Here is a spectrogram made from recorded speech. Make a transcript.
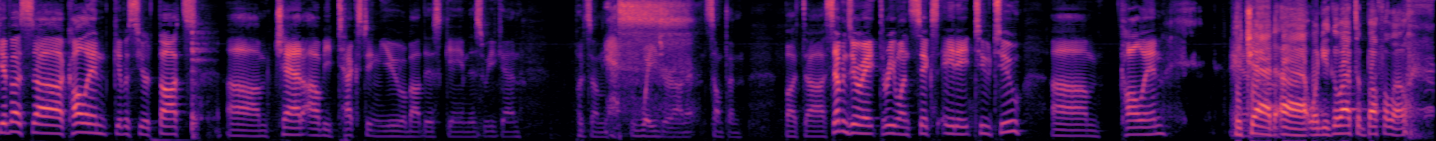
give us uh call in. Give us your thoughts. Um, Chad, I'll be texting you about this game this weekend. Put some Yes. wager on it. Something. But uh 708-316-8822. Um, call in. Hey Chad, uh, when you go out to Buffalo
